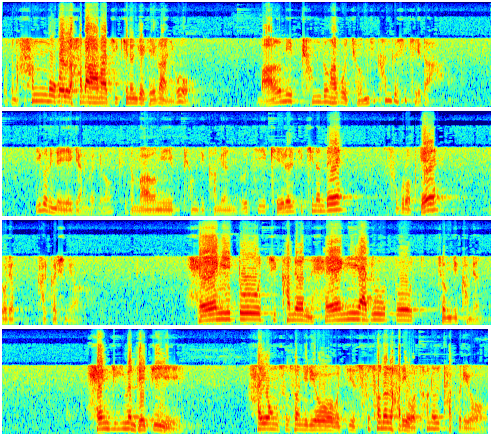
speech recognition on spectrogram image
어떤 항목을 하나하나 지키는 게 개가 아니고 마음이 평등하고 정직한 것이 개다. 이걸 이제 얘기하는 거죠. 그래서 마음이 평직하면 어찌 개를 지키는데 수고롭게 노력할 것이며 행이 또 직하면 행이 아주 또 정직하면 행직이면 됐지. 하용 수선이리오 어찌 수선을 하리오 선을 닦으리오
